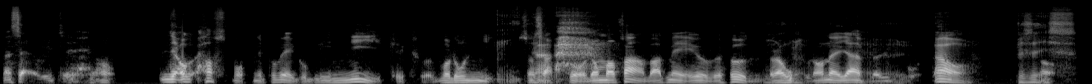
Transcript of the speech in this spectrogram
Men sen, vet du, ja. Ja, havsbotten är på väg att bli ny krigsskuld. Vadå ny? Som Ja. sagt var, de har fan varit med i över hundra år. De där jävla ubåtarna. ja, precis.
